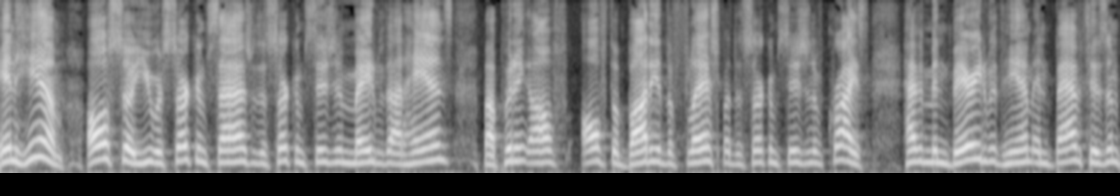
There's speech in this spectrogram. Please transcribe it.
In him also you were circumcised with a circumcision made without hands by putting off, off the body of the flesh by the circumcision of Christ, having been buried with him in baptism,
